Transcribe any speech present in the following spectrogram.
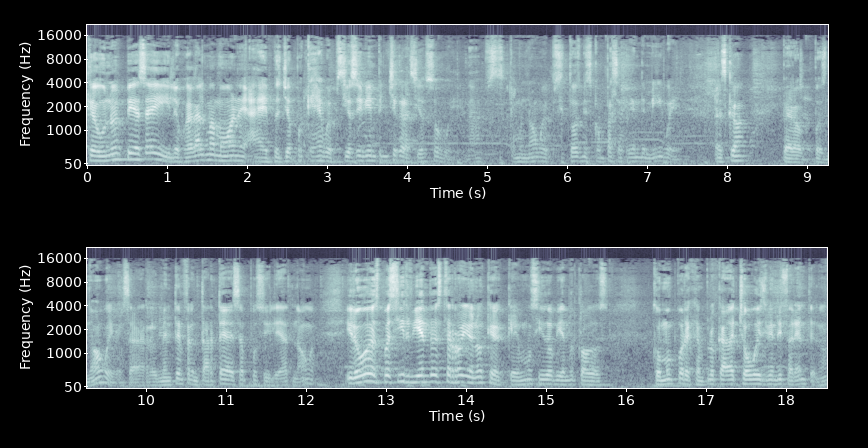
que uno empieza y le juega al mamón, ay, pues yo, ¿por qué, güey? Pues yo soy bien pinche gracioso, güey. No, pues, ¿cómo no, güey? Pues si todos mis compas se ríen de mí, güey. Es que pero pues no, güey, o sea, realmente enfrentarte a esa posibilidad, no, güey. Y luego después ir viendo este rollo, ¿no? Que, que hemos ido viendo todos. Como, por ejemplo, cada show es bien diferente, ¿no?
